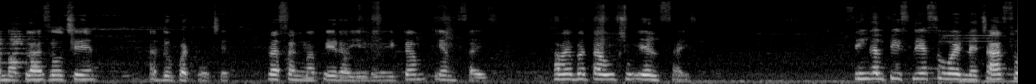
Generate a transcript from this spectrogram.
એમાં પ્લાઝો છે, આ દુપટ્ટો છે. પ્રસંગમાં પહેરાય એવી આઈટમ એમ સાઈઝ હવે બતાવું છું એલ સાઈઝ સિંગલ પીસ લેશો એટલે ચારસો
